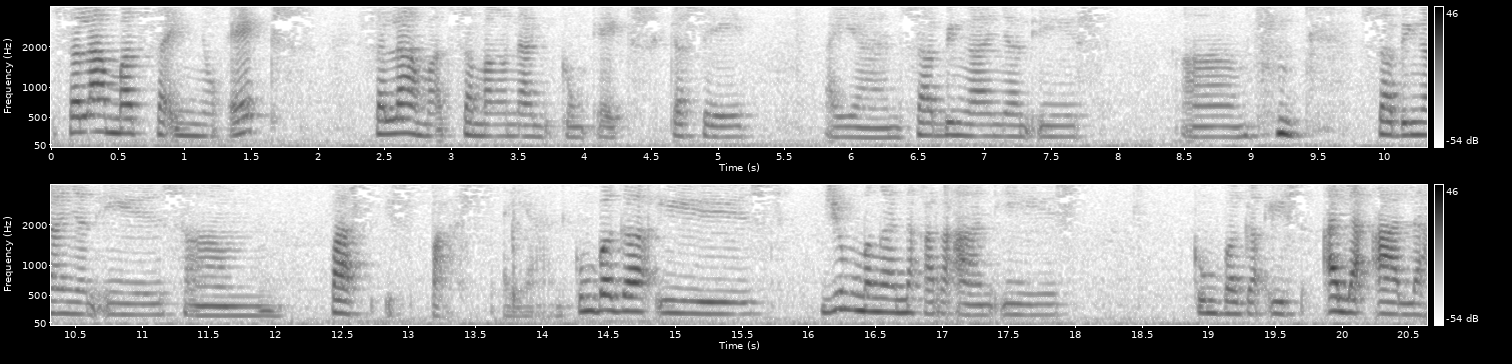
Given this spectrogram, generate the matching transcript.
salamat sa inyong ex. Salamat sa mga nagi kong ex. Kasi, ayan, sabi nga niyan is, um, sabi nga niyan is, um, past is past. Ayan. Kumbaga is, yung mga nakaraan is, kumbaga is, alaala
